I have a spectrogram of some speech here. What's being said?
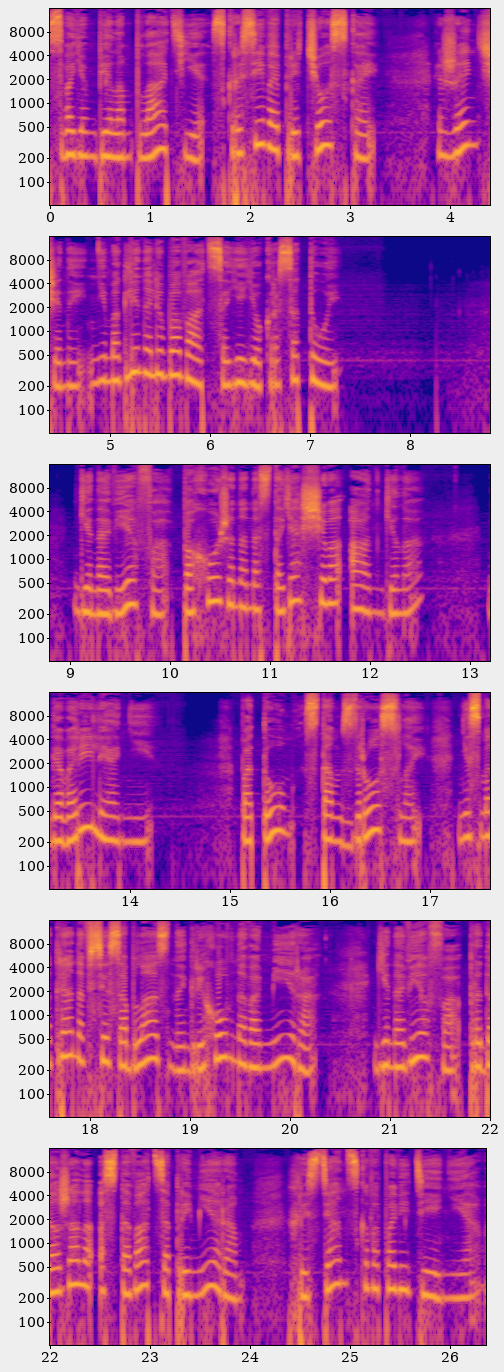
в своем белом платье с красивой прической, женщины не могли налюбоваться ее красотой. Геновефа похожа на настоящего ангела, говорили они. Потом, став взрослой, несмотря на все соблазны греховного мира, Геновефа продолжала оставаться примером христианского поведения.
